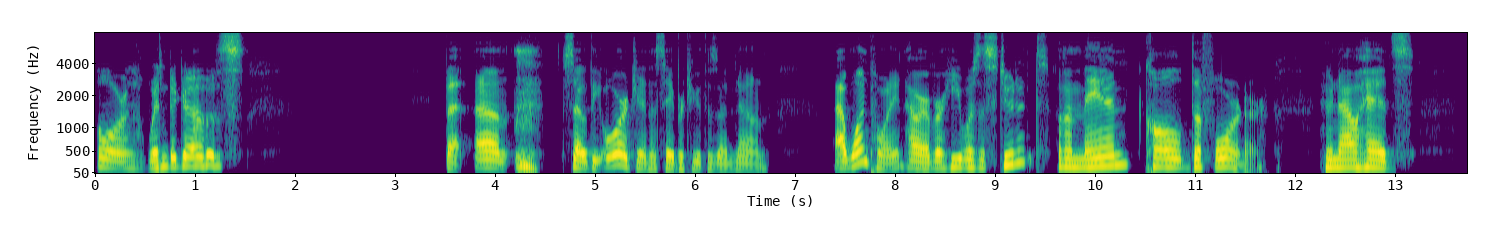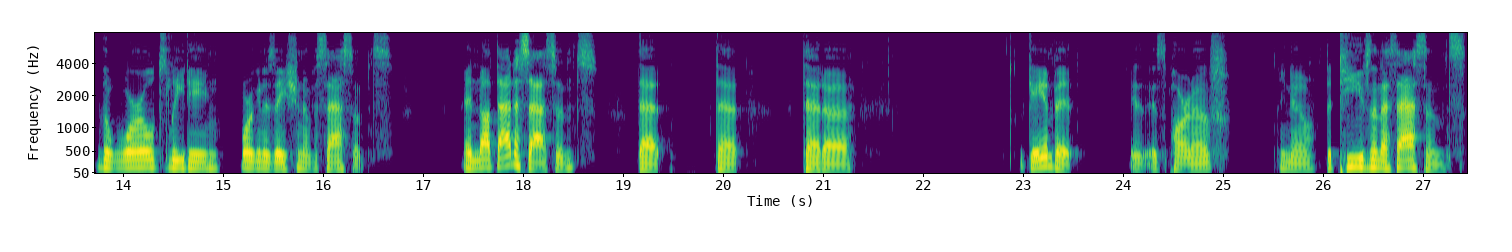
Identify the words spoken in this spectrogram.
or the Wendigos. But um so the origin of Sabretooth is unknown. At one point, however, he was a student of a man called the Foreigner, who now heads the world's leading organization of assassins. And not that assassins that that that uh Gambit is, is part of. You know, the thieves and assassins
